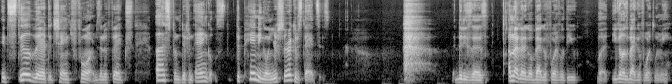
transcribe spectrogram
it's still there to change forms and affects us from different angles depending on your circumstances. then he says, I'm not going to go back and forth with you, but he goes back and forth with me.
